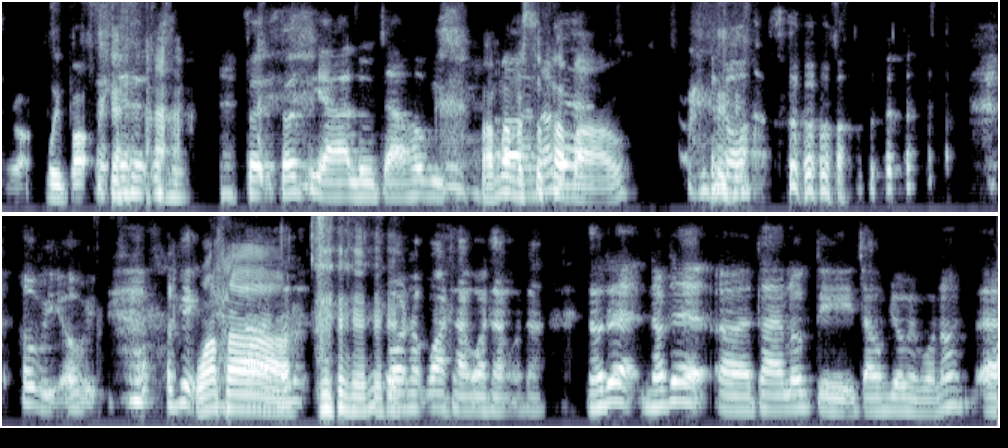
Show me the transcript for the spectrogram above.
ဆိုတော့ဝေပေါ့ဇက်စီယာလိုကြဟုတ်ပြီဘာမှမစွတ်ဖတ်ပါဘူးဟုတ်ပြီဟုတ်ပြီ okay ဝါသာဝါသာဝါသာဝါသာဝါသာနောက်တဲ့နောက်တဲ့အဲ dialogue တွေအကြောင်းပြောမယ်ပေါ့နော်အဲ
